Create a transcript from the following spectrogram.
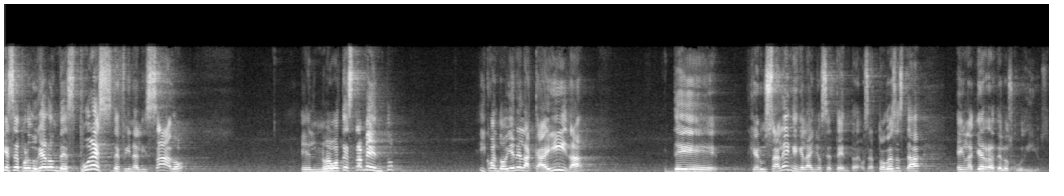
que se produjeron después de finalizado el Nuevo Testamento y cuando viene la caída de Jerusalén en el año 70. O sea, todo eso está en la guerra de los judíos.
